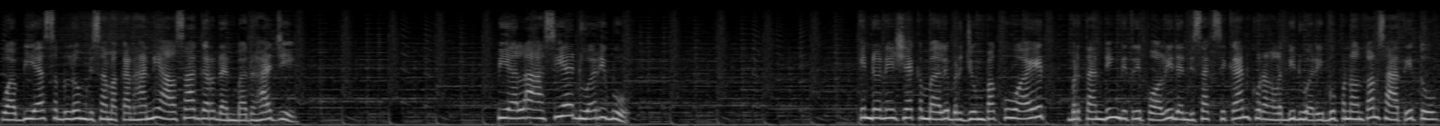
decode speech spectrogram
Wabia sebelum disamakan Hani Alsager dan Badr Haji. Piala Asia 2000 Indonesia kembali berjumpa Kuwait, bertanding di Tripoli dan disaksikan kurang lebih 2000 penonton saat itu.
